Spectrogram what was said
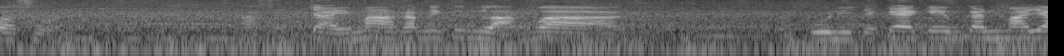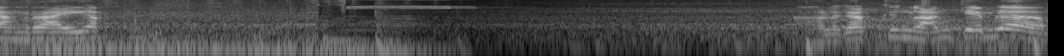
ต่อศูนย์น่าสนใจมากครับในครึ่งหลังว่า คู่นี้จะแก้เกมกันมาอย่างไรครับเอาละครับครึ่งหลังเกมเริ่ม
